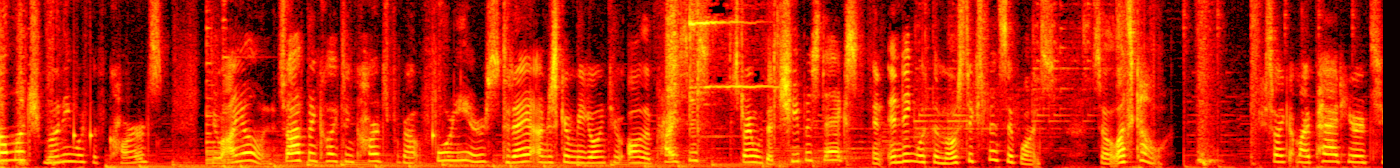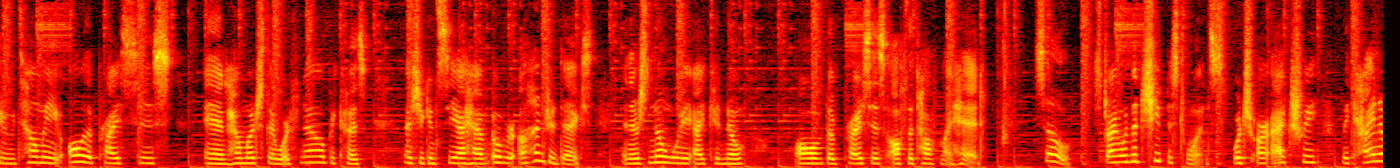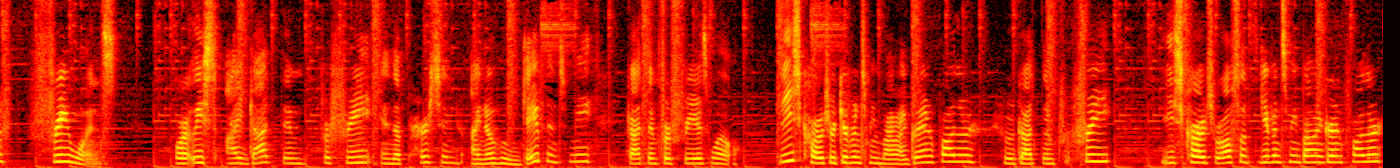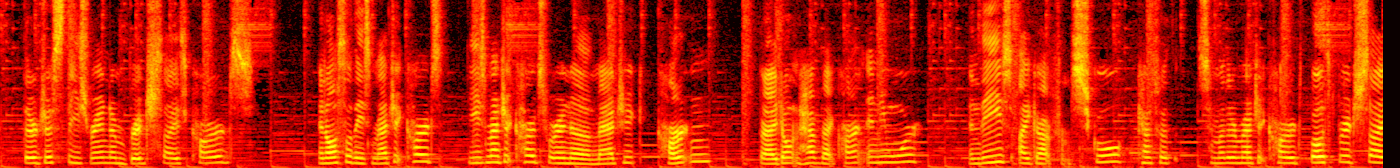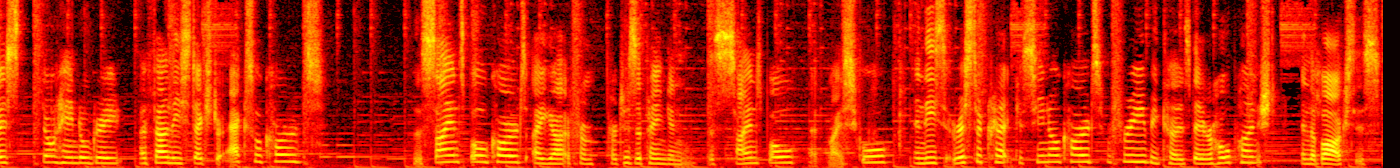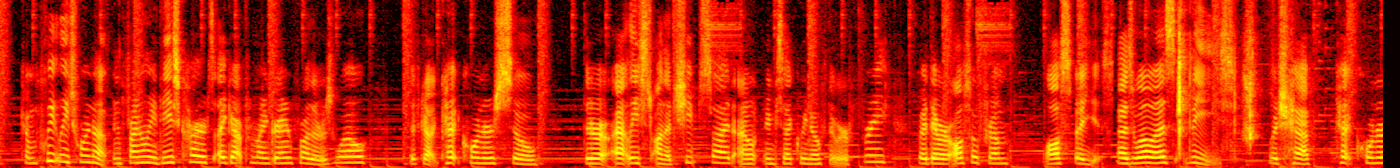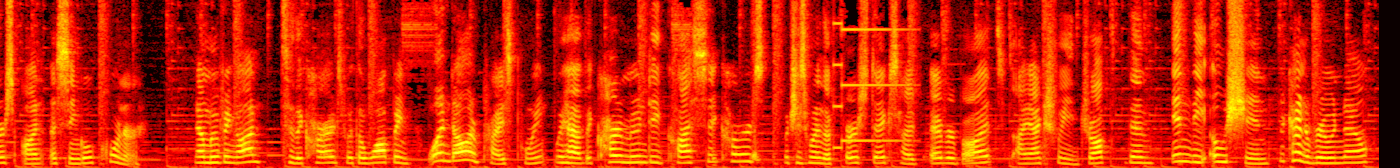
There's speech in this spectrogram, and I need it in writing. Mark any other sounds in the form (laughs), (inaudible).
how much money worth of cards do I own? So I've been collecting cards for about four years. Today I'm just going to be going through all the prices, starting with the cheapest decks and ending with the most expensive ones. So let's go. So I got my pad here to tell me all the prices and how much they're worth now because as you can see I have over 100 decks and there's no way I could know all of the prices off the top of my head. So, starting with the cheapest ones, which are actually the kind of free ones, or at least I got them for free and the person I know who gave them to me got them for free as well. These cards were given to me by my grandfather who got them for free. These cards were also given to me by my grandfather. They're just these random bridge size cards. And also these magic cards. These magic cards were in a magic carton, but I don't have that carton anymore. And these I got from school. Comes with some other magic cards, both bridge size, don't handle great. I found these Dexter Axel cards. The Science Bowl cards I got from participating in the Science Bowl at my school. And these Aristocrat Casino cards for free because they are hole punched and the box is completely torn up. And finally, these cards I got from my grandfather as well. They've got cut corners, so they're at least on the cheap side. I don't exactly know if they were free, but they were also from Las Vegas, as well as these, which have cut corners on a single corner. Now moving on to the cards with a whopping $1 price point, we have the Cartamundi Classic cards, which is one of the first decks I've ever bought. I actually dropped them in the ocean. They're kind of ruined now.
